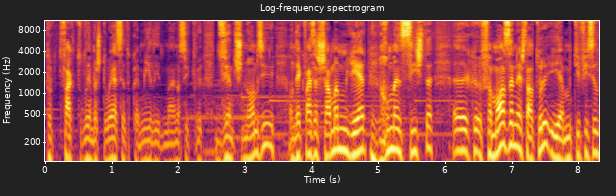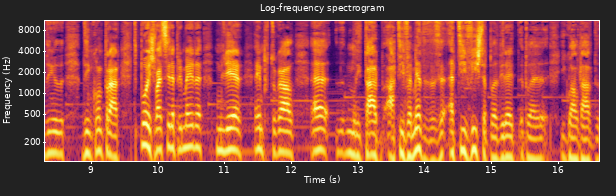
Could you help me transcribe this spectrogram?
Porque de facto, tu lembras tu essa do Camilo e de não sei que 200 nomes, e onde é que vais achar uma mulher Uhum. Romancista que- famosa nesta altura? E é muito difícil de, de encontrar. Depois vai ser a primeira mulher em Portugal a militar ativamente, ativista pela, direita, pela igualdade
